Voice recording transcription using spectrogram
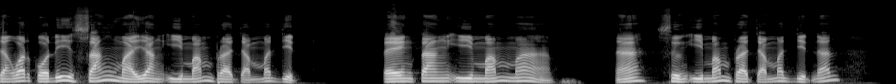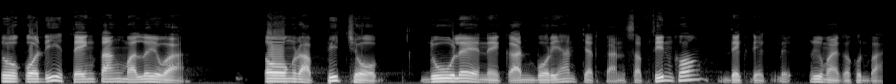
จังหวัดโกดีสั่งมายังอีมัมประจำมัสยิดแต่งตั้งอีมัมมานะซึ่งอีมัมประจำมัสยิดนั้น ตัวโกดีแต่งตั้งมาเลยว่าต้องรับผิดชอบดูแลในการบริหารจัดการทรัพย์สินของเด็กๆหรือไม่ก็คนบา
